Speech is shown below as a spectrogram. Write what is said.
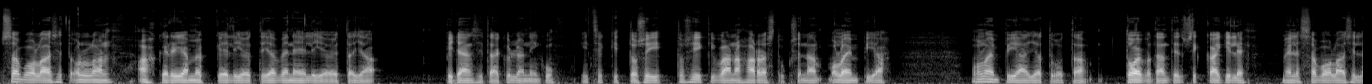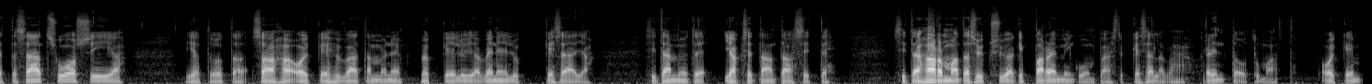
Savolaiset ollaan ahkeria mökkeilijöitä ja veneilijöitä ja pidän sitä kyllä niin kuin itsekin tosi, tosi kivana harrastuksena molempia, molempia ja tuota, toivotan tietysti kaikille meille savolaisille, että säät suosii ja, ja tuota, saadaan oikein hyvää tämmöinen mökkeily- ja veneilykesä ja sitä myöten jaksetaan taas sitten sitä harmaata syksyäkin paremmin, kun on päästy kesällä vähän rentoutumaan. Oikein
